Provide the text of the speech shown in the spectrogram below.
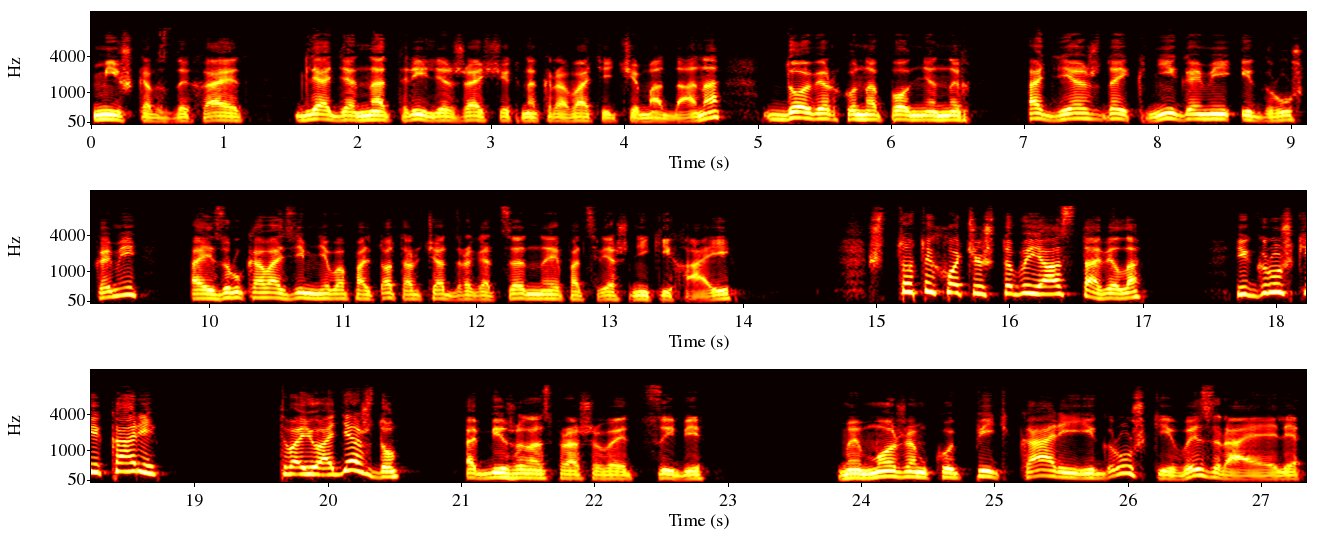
Мишка вздыхает, глядя на три лежащих на кровати чемодана, доверху наполненных одеждой, книгами, игрушками, а из рукава зимнего пальто торчат драгоценные подсвечники хаи. «Что ты хочешь, чтобы я оставила? Игрушки Кари? Твою одежду?» — обиженно спрашивает Циби. «Мы можем купить Кари игрушки в Израиле.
